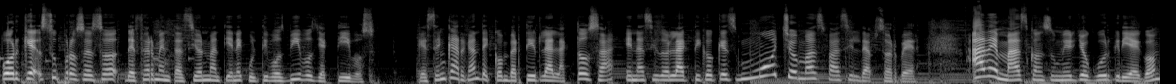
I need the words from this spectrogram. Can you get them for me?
porque su proceso de fermentación mantiene cultivos vivos y activos que se encargan de convertir la lactosa en ácido láctico que es mucho más fácil de absorber. Además, consumir yogur griego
